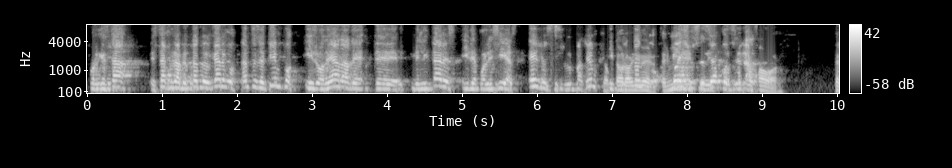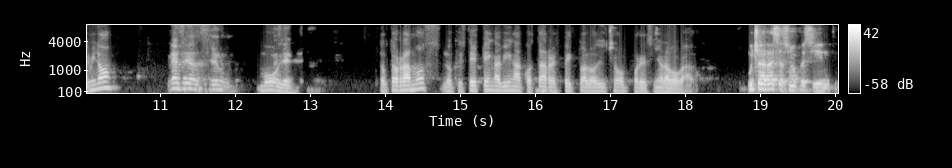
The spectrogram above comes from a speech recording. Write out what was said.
porque está, está juramentando el cargo antes de tiempo y rodeada de, militares y de policías. Eso es usurpación y por tanto no hay sucesión Por favor. ¿Terminó? Gracias, señor. Muy bien. Doctor Ramos, lo que usted tenga bien acotar respecto a lo dicho por el señor abogado. Muchas gracias, señor presidente.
